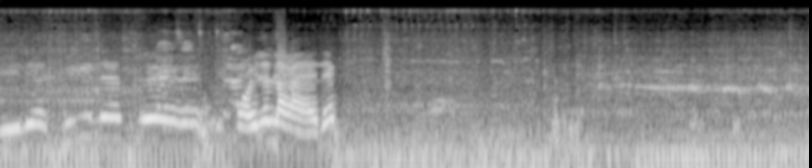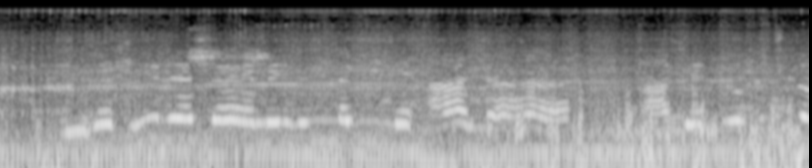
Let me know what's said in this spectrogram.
धीरे धीरे से स्पॉइलर लगाया है देख धीरे धीरे से मेरी ज़िंदगी में आना आगे तू मुझको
